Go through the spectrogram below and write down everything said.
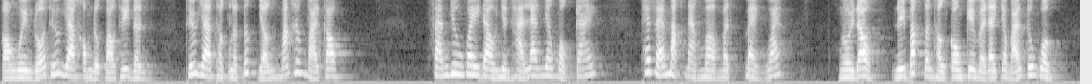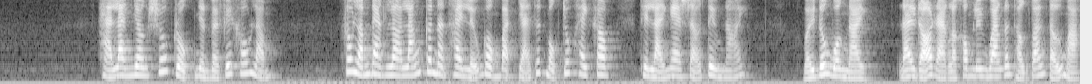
Còn nguyền rủa thiếu gia không được vào thi đình. Thiếu gia thật là tức giận, mắng hắn vài câu. Phạm dương quay đầu nhìn hạ lan nhân một cái, thấy vẻ mặt nàng mờ mịt bàn quát. Người đâu? Đi bắt tên thần côn kia về đây cho bản tướng quân. Hạ lan nhân sốt ruột nhìn về phía khấu lẩm khấu lẩm đang lo lắng có nên thay liễu ngôn bạch giải thích một chút hay không thì lại nghe sở tiêu nói. Vị tướng quân này đây rõ ràng là không liên quan đến thần toán tử mà.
